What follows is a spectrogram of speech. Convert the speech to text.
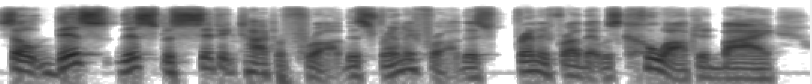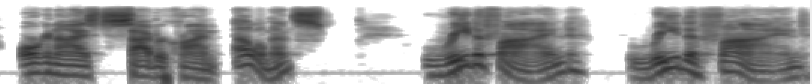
So this this specific type of fraud, this friendly fraud, this friendly fraud that was co-opted by organized cybercrime elements redefined redefined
